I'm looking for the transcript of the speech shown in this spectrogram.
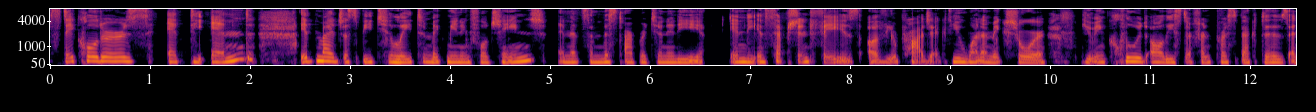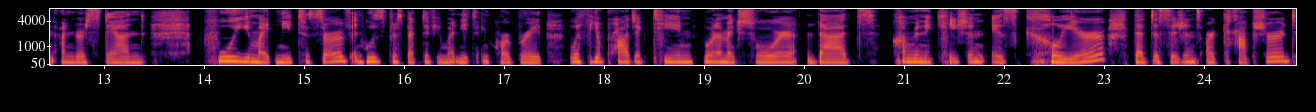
stakeholders at the end, it might just be too late to make meaningful change. And it's a missed opportunity in the inception phase of your project. You want to make sure you include all these different perspectives and understand who you might need to serve and whose perspective you might need to incorporate with your project team. You want to make sure that communication is clear, that decisions are captured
